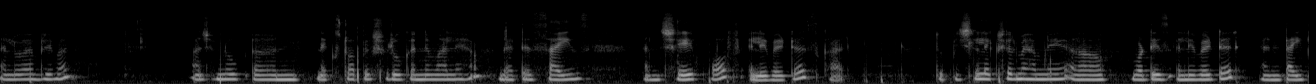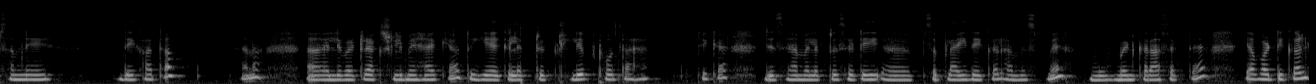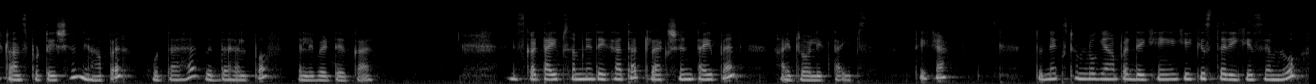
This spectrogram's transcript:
Hello everyone आज हम लोग नेक्स्ट टॉपिक शुरू करने वाले हैं। That is size and shape of elevators car तो पिछले लेक्चर में हमने what is elevator and types हमने देखा था है ना? एलिवेटर uh, एक्चुअली में है क्या? तो ये एक इलेक्ट्रिक लिफ्ट होता है ठीक है? जिसे हम इलेक्ट्रिसिटी सप्लाई देकर हम इसमें मूवमेंट करा सकते हैं या वर्टिकल ट्रांसपोर्टेशन यहाँ पर होता है with the help of elevator car इसका टाइप्स हमने देखा था traction type and hydraulic types ठीक है? तो नेक्स्ट हम लोग यहाँ पर देखेंगे कि किस तरीके से हम लोग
